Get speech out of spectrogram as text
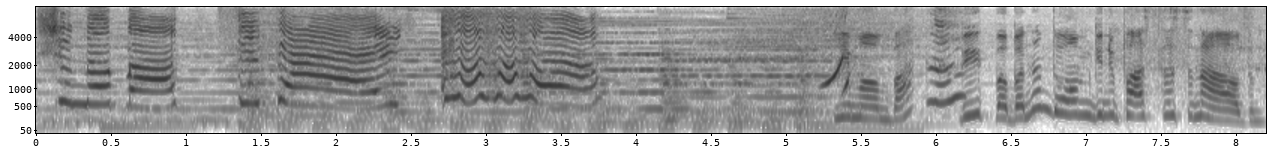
Şuna bak. Süper. Limon bak, büyük babanın doğum günü pastasını aldım.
